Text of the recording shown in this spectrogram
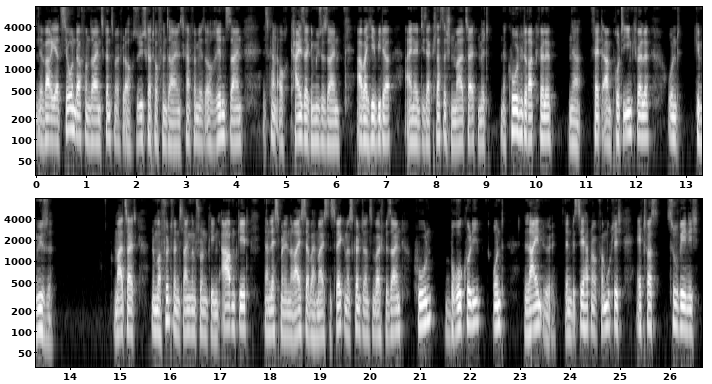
eine Variation davon sein. Es können zum Beispiel auch Süßkartoffeln sein. Es kann von mir auch Rind sein. Es kann auch Kaisergemüse sein. Aber hier wieder eine dieser klassischen Mahlzeiten mit einer Kohlenhydratquelle, einer fettarmen Proteinquelle und Gemüse. Mahlzeit Nummer 5, wenn es langsam schon gegen Abend geht, dann lässt man den Reis dabei meistens weg und das könnte dann zum Beispiel sein Huhn, Brokkoli und Leinöl. Denn bisher hat man vermutlich etwas zu wenig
